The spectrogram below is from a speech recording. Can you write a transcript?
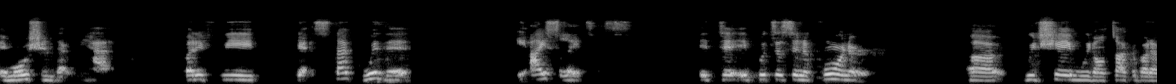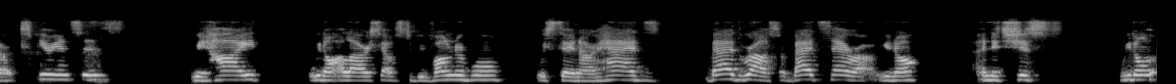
emotion that we have. But if we get stuck with it, it isolates us. It, it puts us in a corner. Uh, with shame, we don't talk about our experiences. We hide. We don't allow ourselves to be vulnerable. We stay in our heads. Bad Ross or bad Sarra, you know, and it's just, we don't,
